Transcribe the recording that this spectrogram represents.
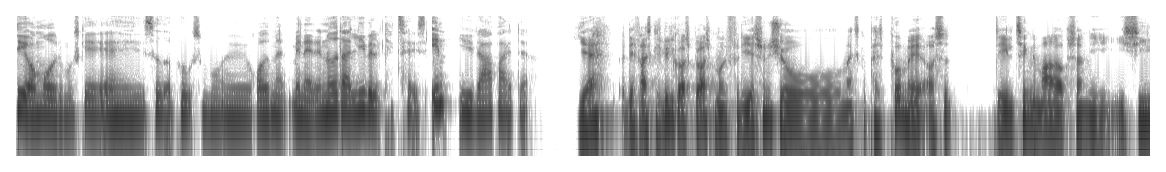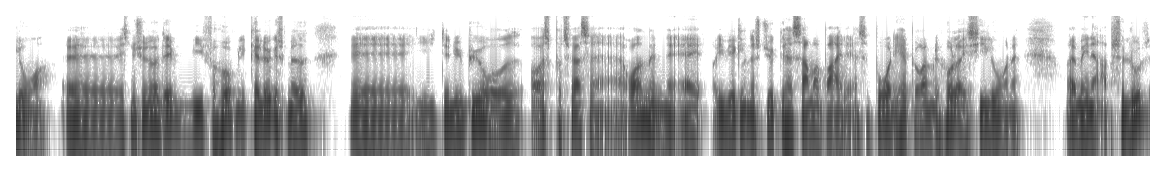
det område, du måske øh, sidder på som øh, rådmand, men er det noget, der alligevel kan tages ind i dit arbejde der? Ja, og det er faktisk et vildt godt spørgsmål, fordi jeg synes jo, man skal passe på med at så dele tingene meget op sådan i, i siloer. Øh, jeg synes jo noget af det, vi forhåbentlig kan lykkes med øh, i det nye byråd, og også på tværs af rådmændene, er i virkeligheden at styrke det her samarbejde, altså bor de her berømte huller i siloerne. Og jeg mener absolut,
